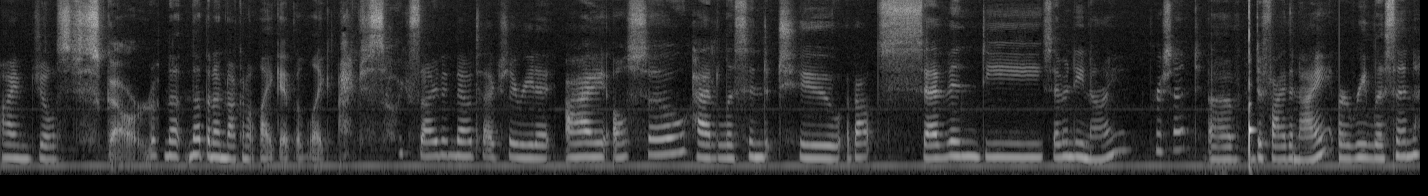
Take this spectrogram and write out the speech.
I'm just scared. Not, not that I'm not gonna like it, but like I'm just so excited now to actually read it. I also had listened to about 70, 79 percent of Defy the Night or re-listen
